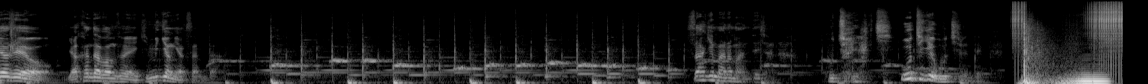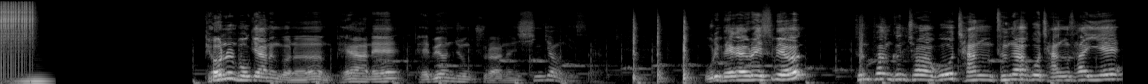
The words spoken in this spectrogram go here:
안녕하세요. 약한다 방송의 김민경 약사입니다. 싸기만 하면 안 되잖아. 고쳐야지. 어떻게 고치는데? 변을 보게 하는 거는 배 안에 배변 중추라는 신경이 있어요. 우리 배가 열에 있으면 등판 근처하고 장 등하고 장 사이에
